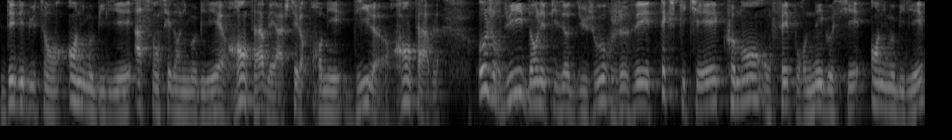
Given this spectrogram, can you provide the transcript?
des débutants en immobilier à se lancer dans l'immobilier rentable et à acheter leur premier deal rentable. Aujourd'hui, dans l'épisode du jour, je vais t'expliquer comment on fait pour négocier en immobilier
